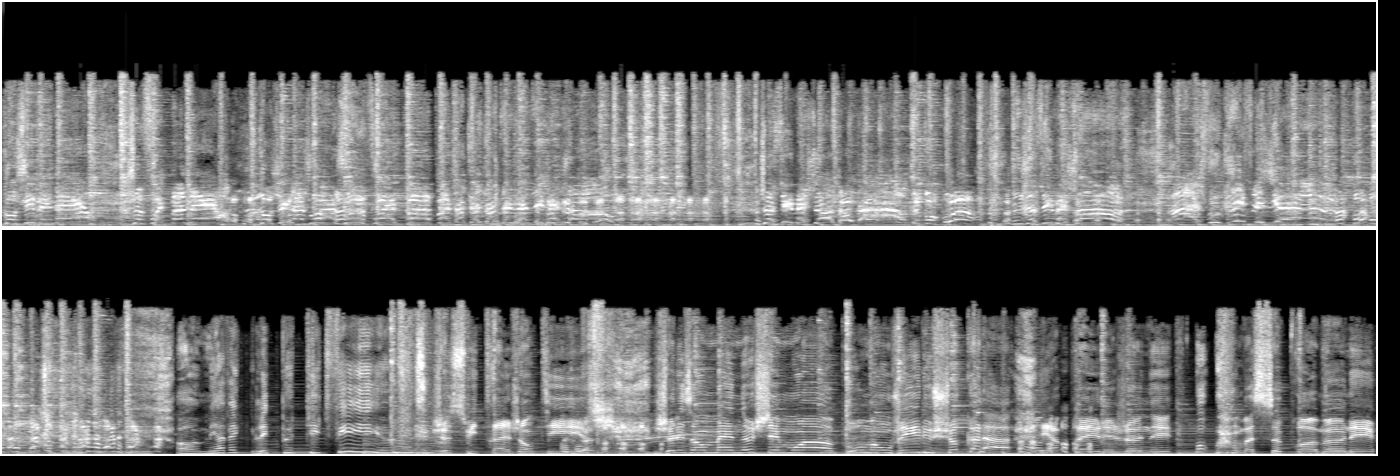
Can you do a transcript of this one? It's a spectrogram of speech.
Quand je suis vénère Je fouette ma mère. Quand j'ai la joie Je fouette papa Je suis- méchant Je suis méchant papa Mais pourquoi? Je suis méchant. Ah je vous griffe les yeux Oh, mais avec les petites filles, je suis très gentil. Je les emmène chez moi pour manger du chocolat. Et après déjeuner, bon, on va se promener.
